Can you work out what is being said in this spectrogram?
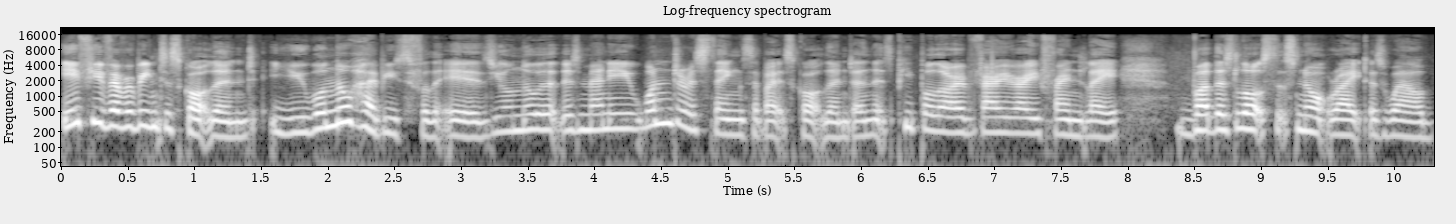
If you've ever been to Scotland, you will know how beautiful it is. You'll know that there's many wondrous things about Scotland and its people are very, very friendly. But there's lots that's not right as well.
